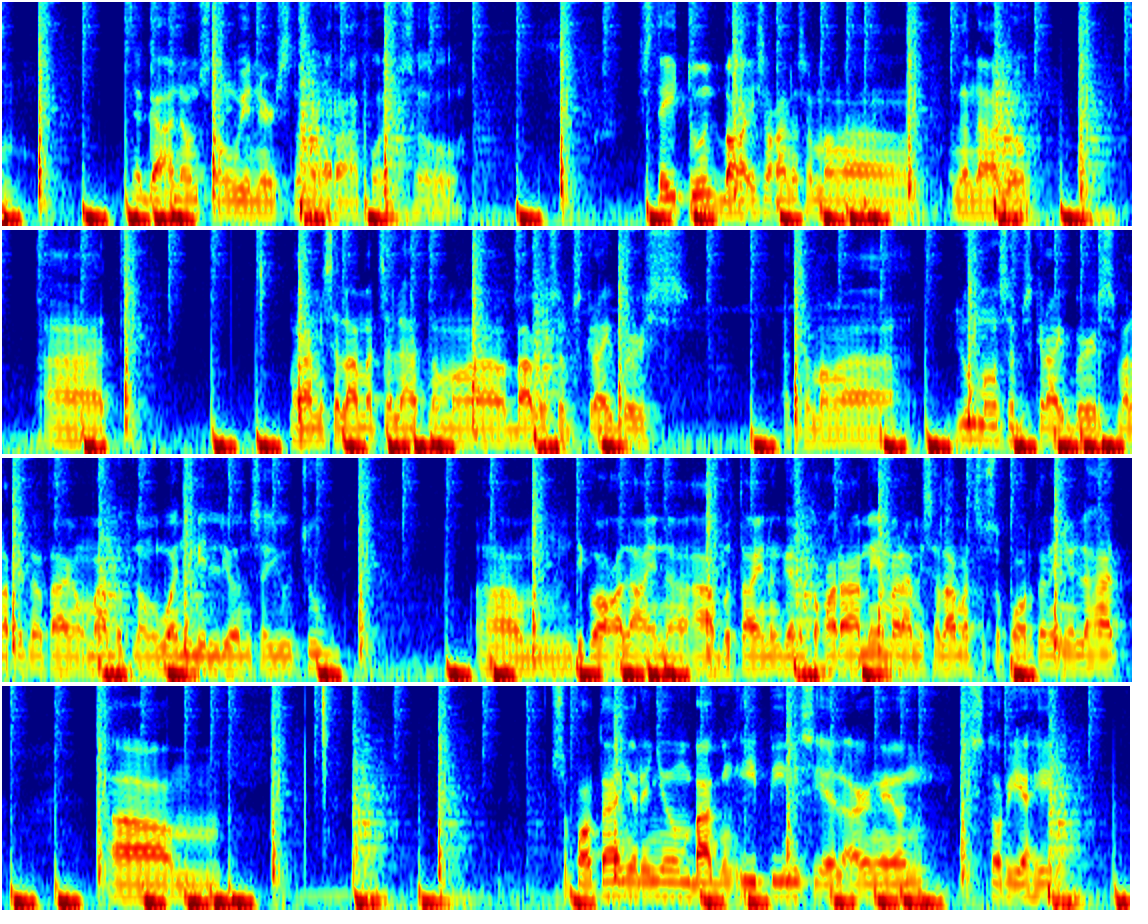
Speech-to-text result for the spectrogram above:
nag-announce ng winners ng mga raffle. So stay tuned, baka isa ka na sa mga nanalo. At maraming salamat sa lahat ng mga bagong subscribers at sa mga lumang subscribers. Malapit na tayong umabot ng 1 million sa YouTube. Um, di ko akalain na aabot tayo ng ganito karami. Maraming salamat sa suporta ninyo lahat. Um, suportahan nyo rin yung bagong EP ni CLR ngayon, Istoryahi.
